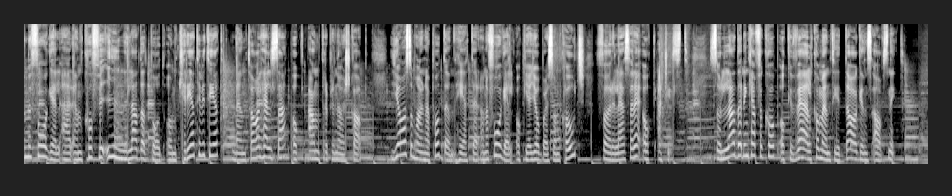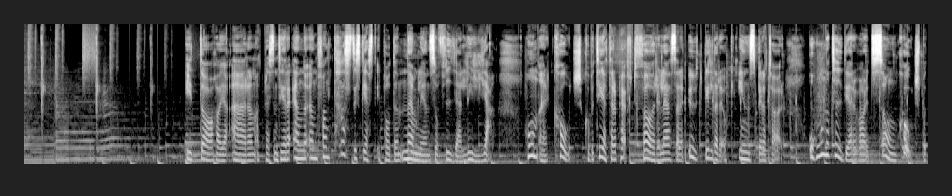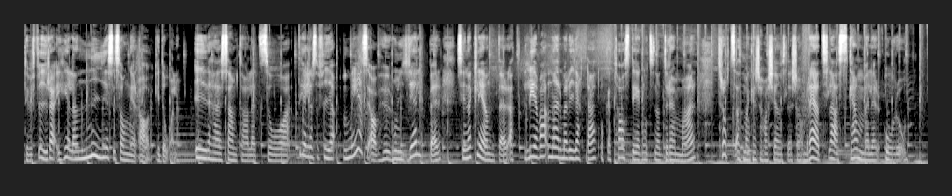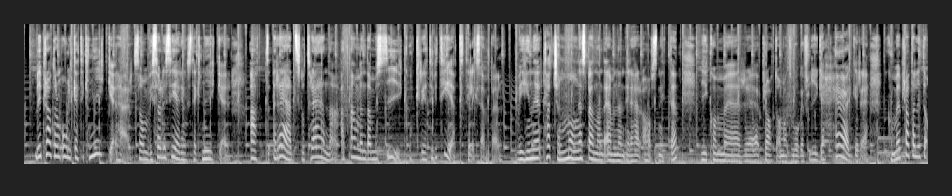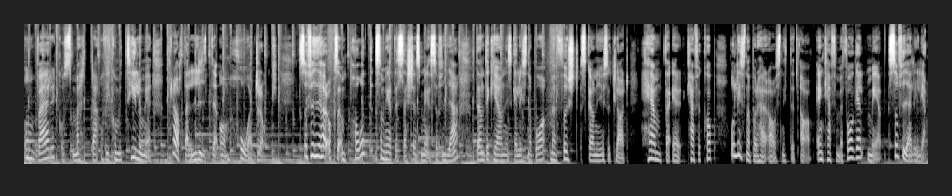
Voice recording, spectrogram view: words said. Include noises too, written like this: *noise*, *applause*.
Kaffe med fågel är en koffeinladdad podd om kreativitet, mental hälsa och entreprenörskap. Jag som har den här podden heter Anna Fågel och jag jobbar som coach, föreläsare och artist. Så ladda din kaffekopp och välkommen till dagens avsnitt. Idag har jag äran att presentera ännu en fantastisk gäst i podden, nämligen Sofia Lilja. Hon är coach, KBT-terapeut, föreläsare, utbildare och inspiratör. Och hon har tidigare varit sångcoach på TV4 i hela nio säsonger av Idol. I det här samtalet så delar Sofia med sig av hur hon hjälper sina klienter att leva närmare hjärtat och att ta steg mot sina drömmar trots att man kanske har känslor som rädsla, skam eller oro. Vi pratar om olika tekniker här, som visualiseringstekniker, att rädsloträna, att använda musik och kreativitet till exempel. Vi hinner toucha många spännande ämnen i det här avsnittet. Vi kommer eh, prata om att våga flyga högre. Vi kommer prata lite om verk och smärta och vi kommer till och med prata lite om hårdrock. Sofia har också en podd som heter Sessions med Sofia. Den tycker jag ni ska lyssna på. Men först ska ni ju såklart hämta er kaffekopp och lyssna på det här avsnittet av En kaffe med fågel med Sofia Lilja.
